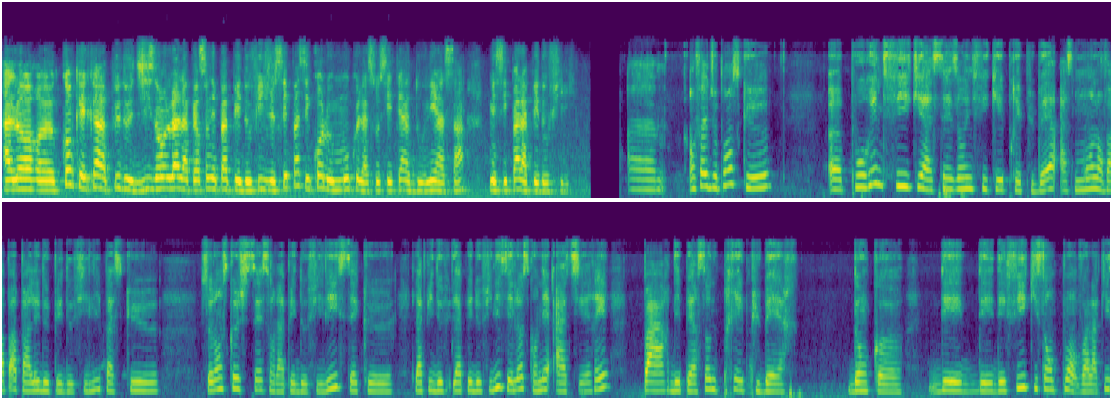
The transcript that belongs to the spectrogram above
Alors, euh, quand quelqu'un a plus de 10 ans, là, la personne n'est pas pédophile. Je ne sais pas c'est quoi le mot que la société a donné à ça, mais c'est pas la pédophilie. Euh, en fait, je pense que euh, pour une fille qui a 16 ans, une fille qui est prépubère, à ce moment-là, on ne va pas parler de pédophilie parce que selon ce que je sais sur la pédophilie, c'est que la, pédophilie, c'est lorsqu'on est attiré par des personnes prépubères. Donc, euh, des, filles qui sont voilà, qui,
